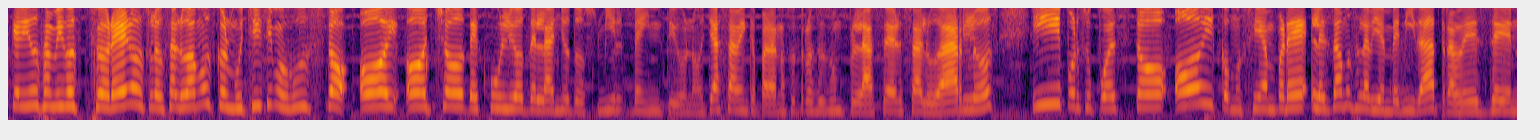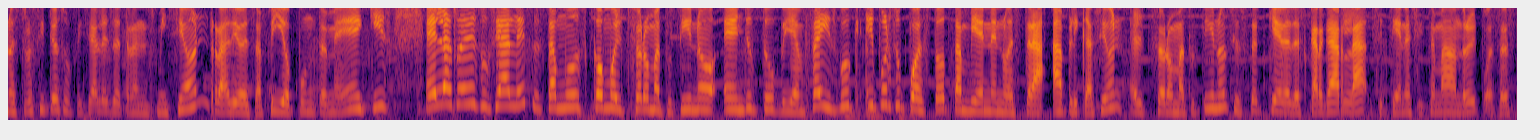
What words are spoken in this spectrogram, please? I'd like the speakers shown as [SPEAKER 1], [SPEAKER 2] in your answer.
[SPEAKER 1] queridos amigos toreros. Los saludamos con muchísimo gusto hoy, 8 de julio del año 2021. Ya saben que para nosotros es un placer saludarlos y por supuesto hoy, como siempre, les damos la bienvenida a través de nuestros sitios oficiales de transmisión, radiodesafío.mx. En las redes sociales estamos como el Tesoro Matutino en YouTube y en Facebook y por supuesto también en nuestra aplicación, el Tesoro Matutino. Si usted quiere descargarla, si tiene sistema de Android, pues es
